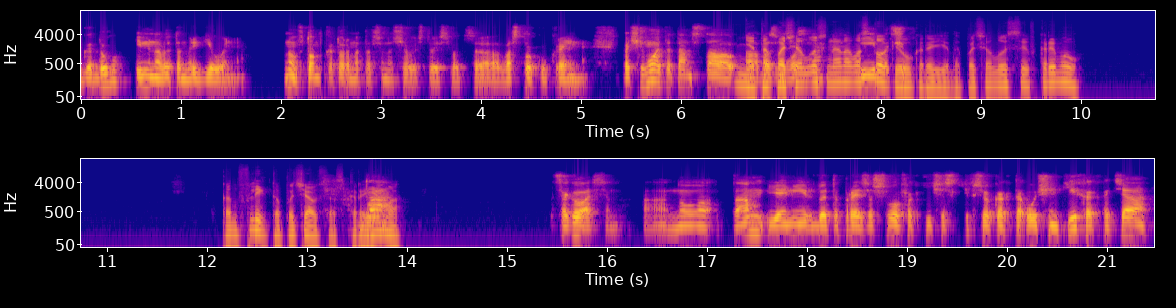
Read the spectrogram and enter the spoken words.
году именно в этом регионе? Ну, в том, в котором это все началось, то есть вот а, восток Украины. Почему это там стало Ні, а, та возможно? почалось не на І востокі почу- України, почалося в Криму. Конфлікт то почався з Крима. Согласен. Но там, я имею в виду, это произошло фактически все как-то очень тихо, хотя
